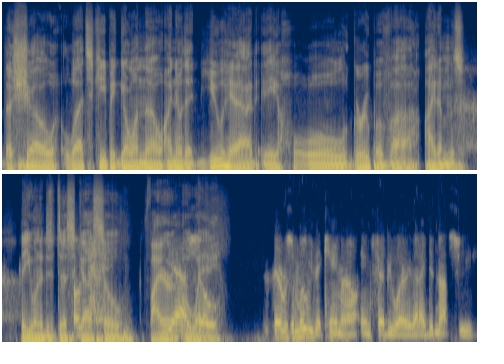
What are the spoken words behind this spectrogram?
the show, let's keep it going though. I know that you had a whole group of uh items that you wanted to discuss, Okay. so fire Yeah, away. There was a movie that came out in February that I did not see.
